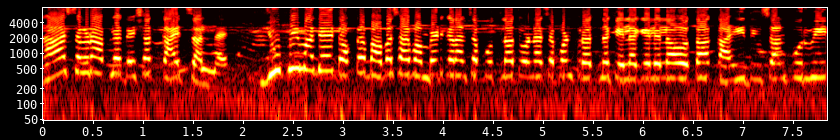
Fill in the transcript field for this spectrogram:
हा सगळं आपल्या देशात काय चाललाय? युपीमध्ये डॉक्टर बाबासाहेब आंबेडकरांचा पुतळा तोडण्याचा पण प्रयत्न केला गेलेला होता. काही दिवसांपूर्वी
